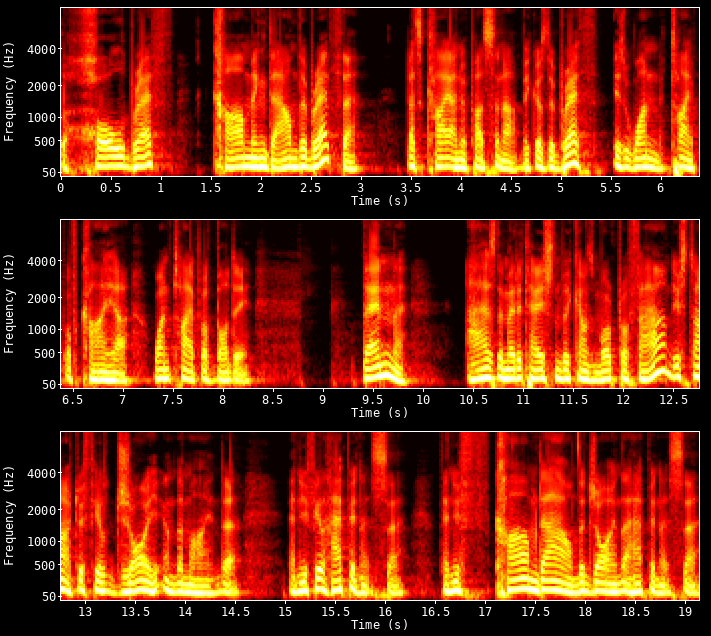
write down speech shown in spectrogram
the whole breath, calming down the breath. Uh, that's kaya anupassana because the breath is one type of kaya, one type of body. Then, as the meditation becomes more profound, you start to feel joy in the mind. Uh, and you feel happiness. Uh, then you f- calm down the joy and the happiness. Uh,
